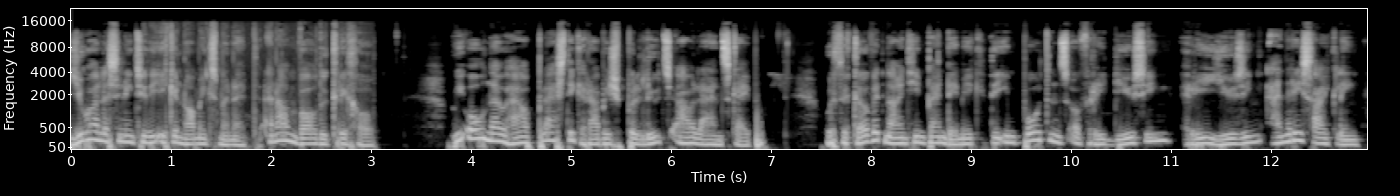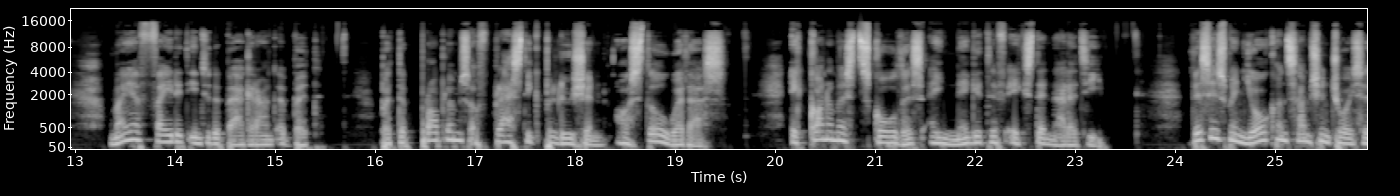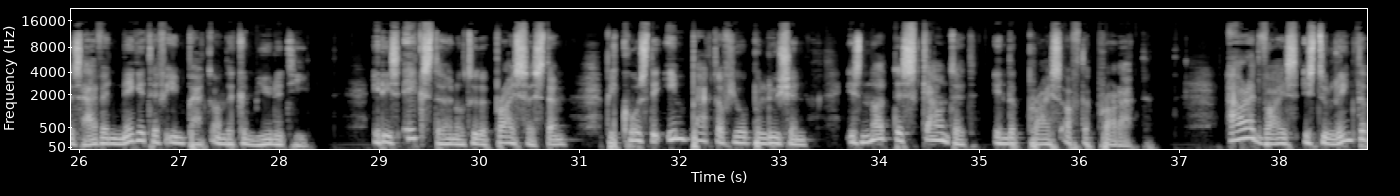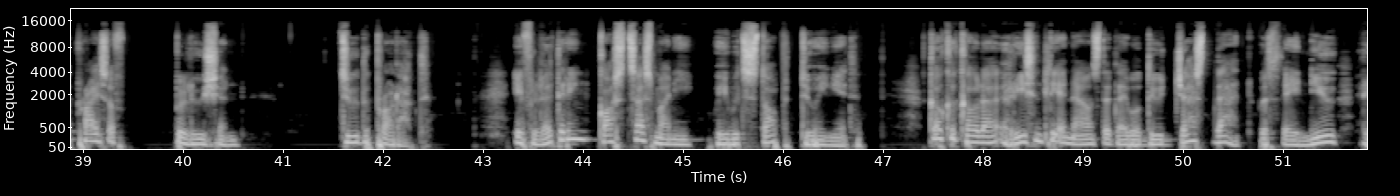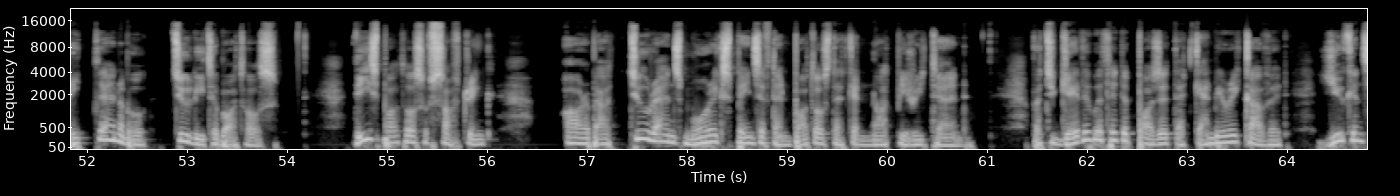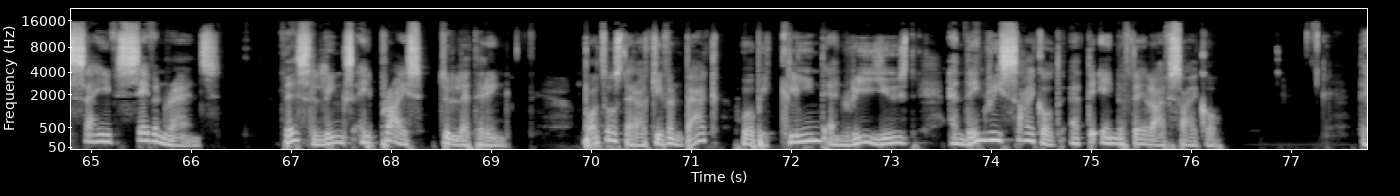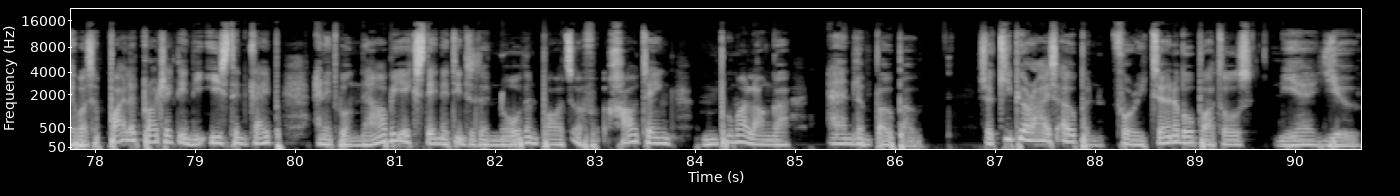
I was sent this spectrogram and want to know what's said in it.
You are listening to the Economics Minute, and I'm Waldo Krugell. We all know how plastic rubbish pollutes our landscape. With the COVID 19 pandemic, the importance of reducing, reusing, and recycling may have faded into the background a bit, but the problems of plastic pollution are still with us. Economists call this a negative externality. This is when your consumption choices have a negative impact on the community. It is external to the price system because the impact of your pollution is not discounted in the price of the product. Our advice is to link the price of pollution to the product. If littering costs us money, we would stop doing it. Coca Cola recently announced that they will do just that with their new returnable 2 liter bottles. These bottles of soft drink are about 2 rands more expensive than bottles that cannot be returned. But together with a deposit that can be recovered, you can save 7 rands. This links a price to littering. Bottles that are given back will be cleaned and reused and then recycled at the end of their life cycle. There was a pilot project in the Eastern Cape and it will now be extended into the northern parts of Gauteng, Mpumalanga, and Limpopo. So keep your eyes open for returnable bottles near you.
